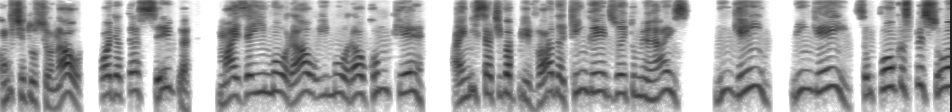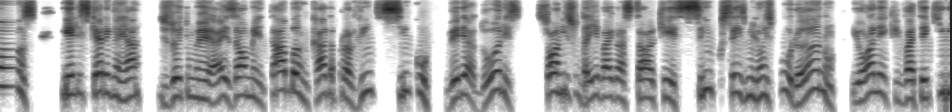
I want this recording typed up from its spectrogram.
constitucional, pode até ser, mas é imoral, imoral. Como que é? A iniciativa privada, quem ganha 18 mil reais? Ninguém, ninguém. São poucas pessoas. E eles querem ganhar 18 mil reais, aumentar a bancada para 25 vereadores. Só nisso daí vai gastar aqui 5, 6 milhões por ano. E olha que vai ter que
